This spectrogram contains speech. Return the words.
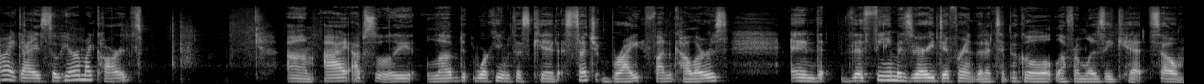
All right, guys, so here are my cards. Um, I absolutely loved working with this kid. Such bright, fun colors. And the theme is very different than a typical Love from Lizi kit. So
